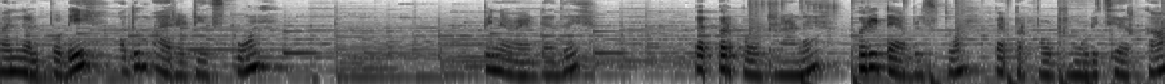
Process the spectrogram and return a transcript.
മഞ്ഞൾപ്പൊടി അതും അര ടീസ്പൂൺ പിന്നെ വേണ്ടത് പെപ്പർ പൗഡറാണ് ഒരു ടേബിൾ സ്പൂൺ പെപ്പർ പൗഡറും കൂടി ചേർക്കാം.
